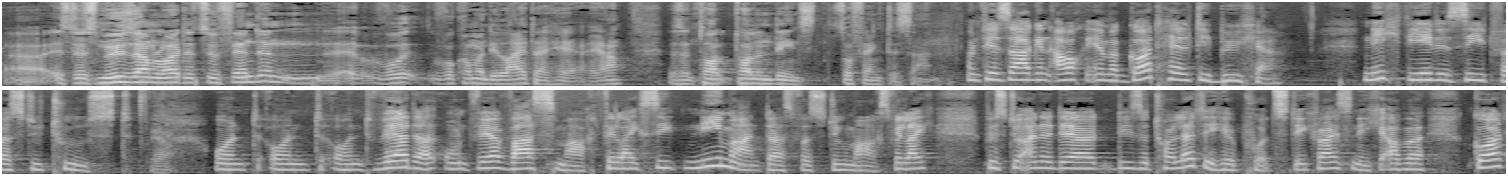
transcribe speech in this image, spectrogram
Uh, ist es mühsam, Leute zu finden? Äh, wo, wo kommen die Leiter her? Ja? Das ist ein toll, toller Dienst. So fängt es an. Und wir sagen auch immer, Gott hält die Bücher. Nicht jeder sieht, was du tust. Ja und, und, und, wer da, und wer was macht. Vielleicht sieht niemand das, was du machst. Vielleicht bist du einer, der diese Toilette hier putzt. Ich weiß nicht. Aber Gott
